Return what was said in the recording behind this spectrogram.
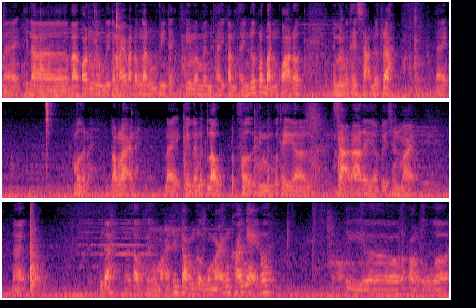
đấy thì là bà con dùng cái, cái máy vặt đông ngắn con vịt đấy khi mà mình thấy cảm thấy nước nó bẩn quá rồi thì mình có thể xả nước ra. Đấy mở này đóng lại này. Đấy kể cả nước lẩu nước phở thì mình có thể uh, xả ra để à, vệ sinh máy. Đấy thì đây đấy, tổng thể của máy thấy trọng lượng của máy cũng khá nhẹ thôi. Đó thì uh, nó khoảng độ ờ,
